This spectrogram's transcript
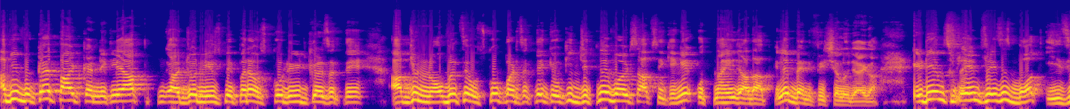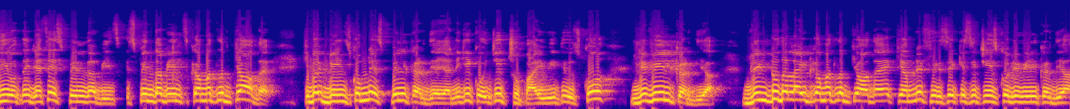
अभी वो वोकैब पार्ट करने के लिए आप जो न्यूज़पेपर है, उसको रीड कर सकते हैं। आप जो नॉवेल्स है, उसको पढ़ सकते हैं, क्योंकि जितने वर्ड्स आप सीखेंगे, उतना ही ज़्यादा आपके लिए बेनिफिशियल हो जाएगा। इडियम्स एंड फ्रेजेस बहुत ईजी होते हैं, जैसे spill the beans spill the beans का मतलब क्या होता है? कि भाई बीन्स को हमने स्पिल कर दिया, यानी कि कोई चीज़ छुपाई हुई थी, उसको रिवील कर दिया। ब्रिंग टू द लाइट का मतलब क्या होता है? कि हमने फिर से किसी चीज़ को रिवील कर दिया।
